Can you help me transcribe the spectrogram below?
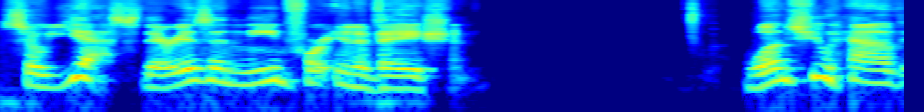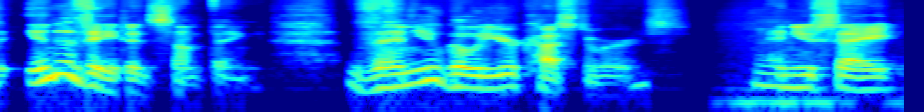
so yes, there is a need for innovation. Once you have innovated something, then you go to your customers and you say,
